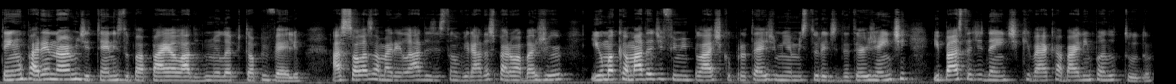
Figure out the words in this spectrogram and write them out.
Tem um par enorme de tênis do papai ao lado do meu laptop velho. As solas amareladas estão viradas para o abajur e uma camada de filme plástico protege minha mistura de detergente e pasta de dente, que vai acabar limpando tudo.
